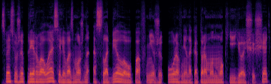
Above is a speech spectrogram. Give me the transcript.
Связь уже прервалась или, возможно, ослабела, упав ниже уровня, на котором он мог ее ощущать,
